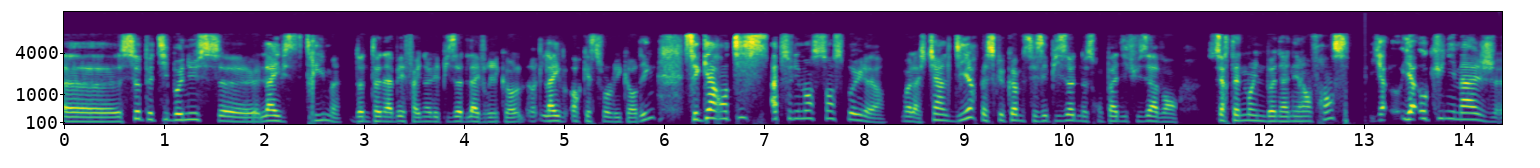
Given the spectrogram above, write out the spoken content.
ce petit bonus live stream d'Anton Abbey Final Episode Live, record, live Orchestral Recording c'est garanti absolument sans spoiler. Voilà, je tiens à le dire parce que comme ces épisodes ne seront pas diffusés avant certainement une bonne année en France, il y a, a, aucune image,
